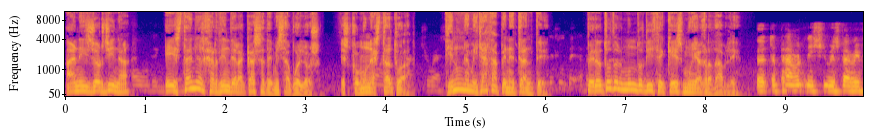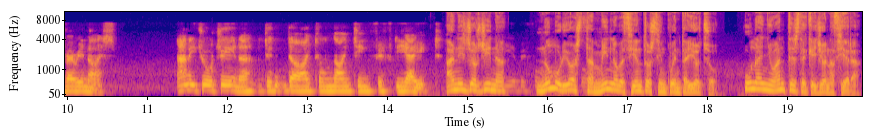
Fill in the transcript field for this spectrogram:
Annie Georgina está en el jardín de la casa de mis abuelos. Es como una estatua. Tiene una mirada penetrante. Pero todo el mundo dice que es muy agradable. But apparently she was very, very nice. Annie Georgina didn't die till 1958. Annie Georgina no murió hasta 1958, un año antes de que yo naciera.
